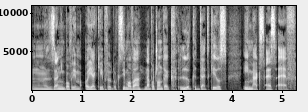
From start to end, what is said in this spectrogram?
Mm, zanim powiem o jakiej produkcji mowa, na początek Look That Kills i Max SF.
